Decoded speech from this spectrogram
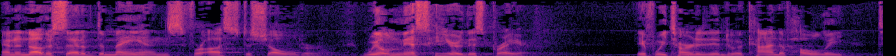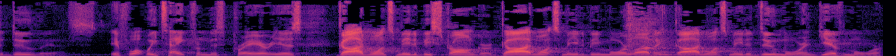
and another set of demands for us to shoulder. We'll mishear this prayer if we turn it into a kind of holy to do list. If what we take from this prayer is, God wants me to be stronger, God wants me to be more loving, God wants me to do more and give more,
